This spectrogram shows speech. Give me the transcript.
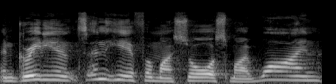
ingredients in here for my sauce my wine,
